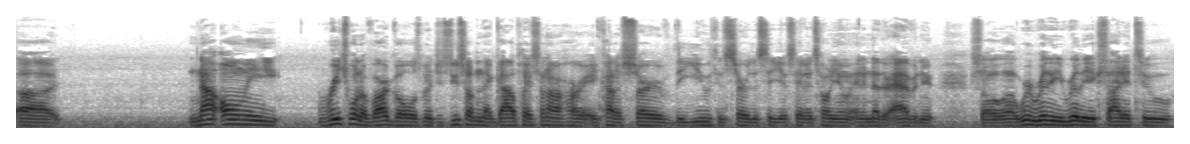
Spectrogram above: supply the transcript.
uh, not only reach one of our goals, but just do something that God placed on our heart and kind of serve the youth and serve the city of San Antonio in another avenue. So uh, we're really, really excited to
